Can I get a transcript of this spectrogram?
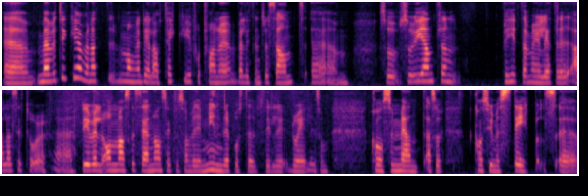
Eh, men vi tycker även att många delar av tech är fortfarande väldigt intressant. Eh, så, så egentligen vi hittar möjligheter i alla sektorer. Eh, det är väl om man ska säga någon sektor som vi är mindre positiva till, då är det liksom konsument, alltså consumer staples. Eh,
